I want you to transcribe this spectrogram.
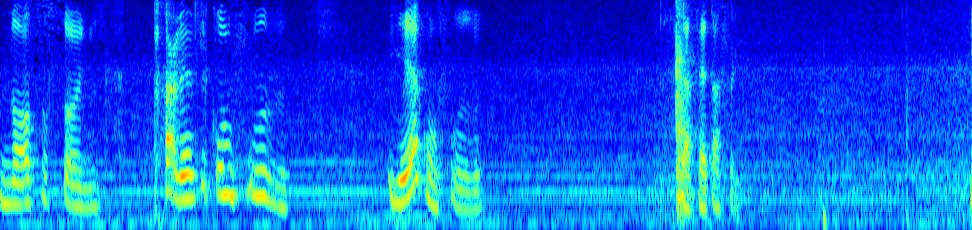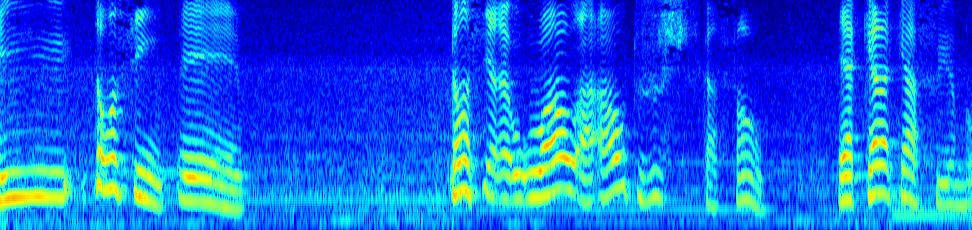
nossos sonhos. Parece confuso. E é confuso. Esse café está frio. E, então, assim, é, então, assim, é, o, a autojustificação é aquela que afirma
